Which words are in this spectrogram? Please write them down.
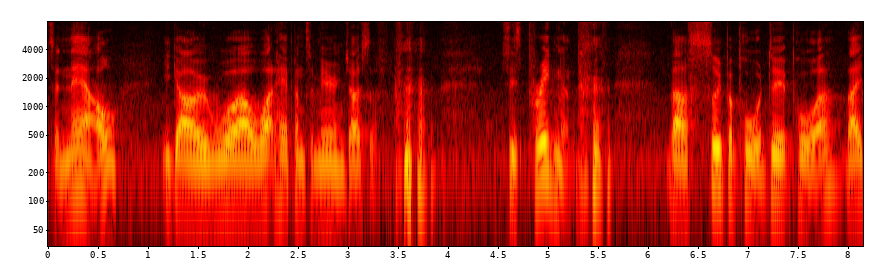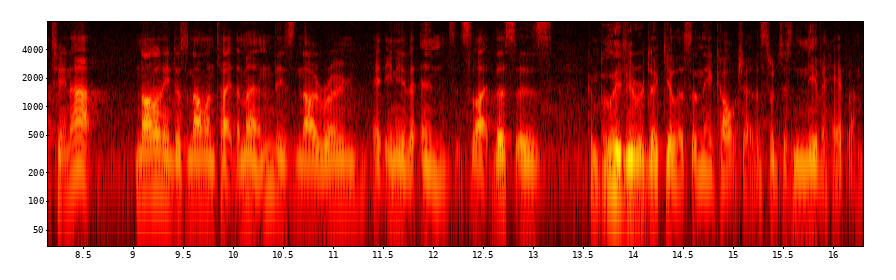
So now you go, well, what happened to Mary and Joseph? She's pregnant. They're super poor, dirt poor. They turn up. Not only does no one take them in, there's no room at any of the inns. It's like this is completely ridiculous in their culture. This would just never happen.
